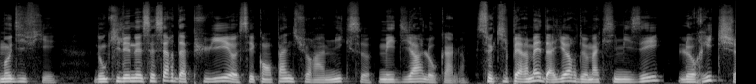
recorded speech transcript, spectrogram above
modifiés. Donc il est nécessaire d'appuyer euh, ces campagnes sur un mix média local. Ce qui permet d'ailleurs de maximiser le reach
